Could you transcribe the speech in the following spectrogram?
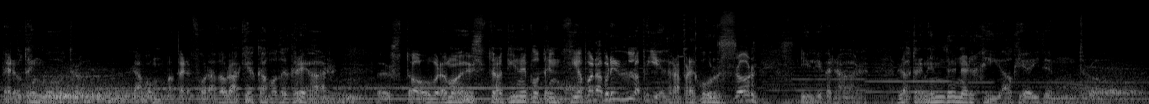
Pero tengo otra. La bomba perforadora que acabo de crear. Esta obra maestra tiene potencia para abrir la piedra precursor y liberar la tremenda energía que hay dentro.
